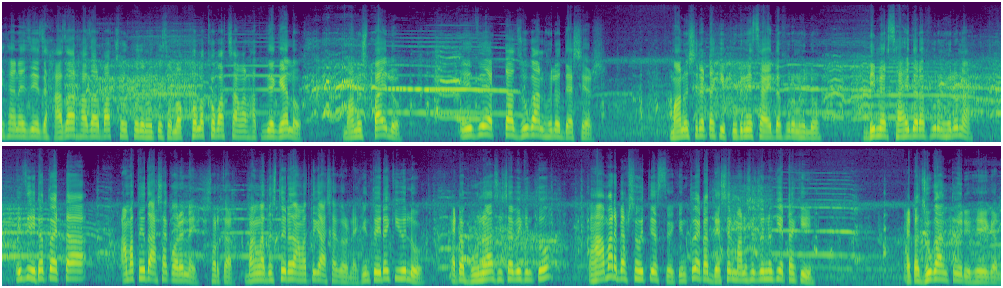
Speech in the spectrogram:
এখানে যে হাজার হাজার বাচ্চা উৎপাদন হতেছে লক্ষ লক্ষ বাচ্চা আমার হাত দিয়ে গেল, মানুষ পাইলো। এই যে একটা যোগান হলো দেশের, মানুষের একটা কি প্রোটিনের চাহিদা পূরণ হলো ডিমের চাহিদাটা পূরণ হলো না? এই যে এটা তো একটা আমার থেকে তো আশা করে নাই সরকার, বাংলাদেশ তো এটা আমার থেকে আশা করে নাই, কিন্তু এটা কি হলো একটা বোনাস হিসাবে কিন্তু হ্যাঁ আমার ব্যবসা হইতেছে, কিন্তু একটা দেশের মানুষের জন্য কি এটা কি একটা যোগান তৈরি হয়ে গেল।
